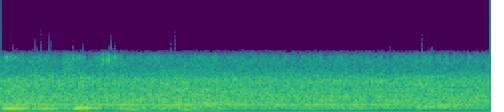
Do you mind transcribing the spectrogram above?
the and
